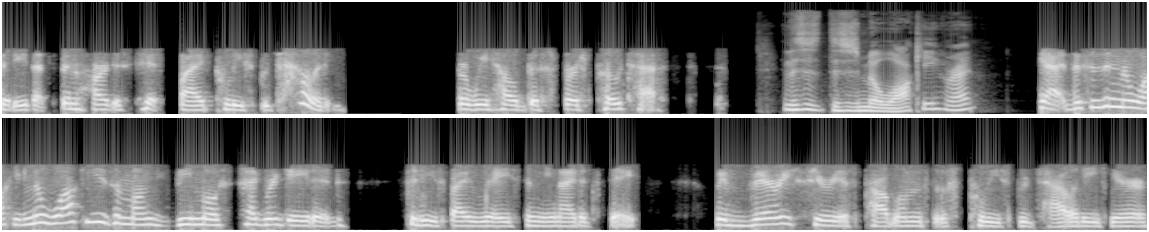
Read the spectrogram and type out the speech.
city that's been hardest hit by police brutality, where we held this first protest. And this is this is Milwaukee, right? Yeah, this is in Milwaukee. Milwaukee is among the most segregated cities by race in the United States. We have very serious problems of police brutality here,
